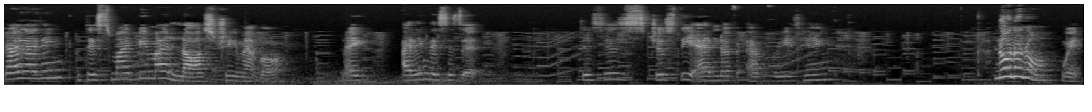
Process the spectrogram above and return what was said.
Guys, I think this might be my last stream ever. Like, I think this is it. This is just the end of everything. No, no, no. Wait.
